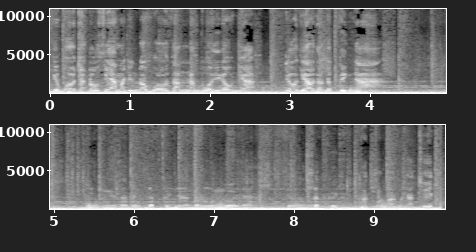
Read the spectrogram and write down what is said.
mang tiếng bộ chặn đầu xe mang tiếng đông bộ rắn làm bùa gì đâu nhỉ? Đéo đéo đó đập kính ra. Người ta phải đập kính ra người ta luôn người ra. Chứ đập kính. Thật của toàn bọn nhát chết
